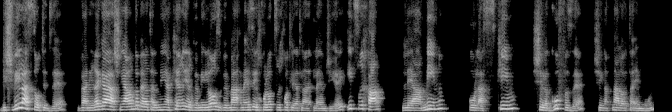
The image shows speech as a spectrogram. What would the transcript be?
בשביל לעשות את זה, ואני רגע, שנייה לא מדברת על מי הקרייר ומי לא, ומאיזה יכולות צריכות להיות ל-MGA, היא צריכה להאמין או להסכים שלגוף הזה, שהיא נתנה לו את האמון,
